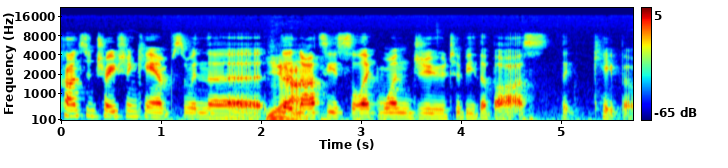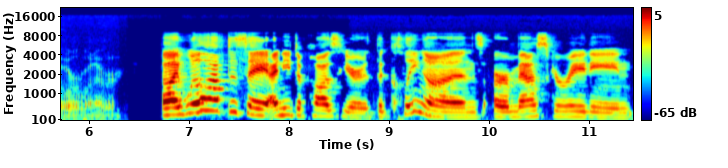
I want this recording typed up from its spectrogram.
concentration camps when the Yeah. the Nazis select one Jew to be the boss, the capo or whatever. I will have to say I need to pause here. The Klingons are masquerading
